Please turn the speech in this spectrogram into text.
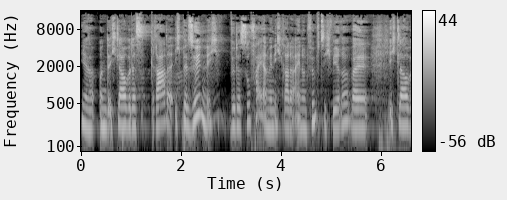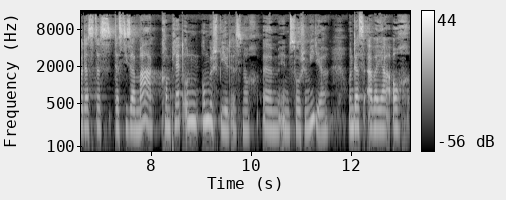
Ja, und ich glaube, dass gerade ich persönlich würde es so feiern, wenn ich gerade 51 wäre, weil ich glaube, dass das, dass dieser Markt komplett un, unbespielt ist noch ähm, in Social Media und dass aber ja auch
